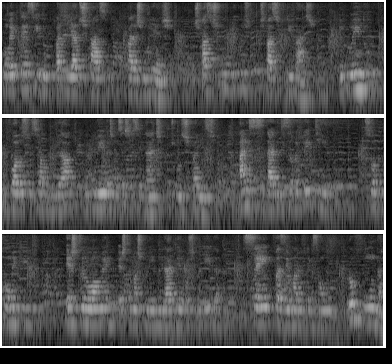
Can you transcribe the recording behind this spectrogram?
como é que tem sido partilhado espaço para as mulheres, espaços públicos, espaços privados, incluindo o Fórum Social Mundial, incluindo as nossas sociedades, os nossos países. Há necessidade de se refletir sobre como é que este homem, esta masculinidade é construída sem fazer uma reflexão profunda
